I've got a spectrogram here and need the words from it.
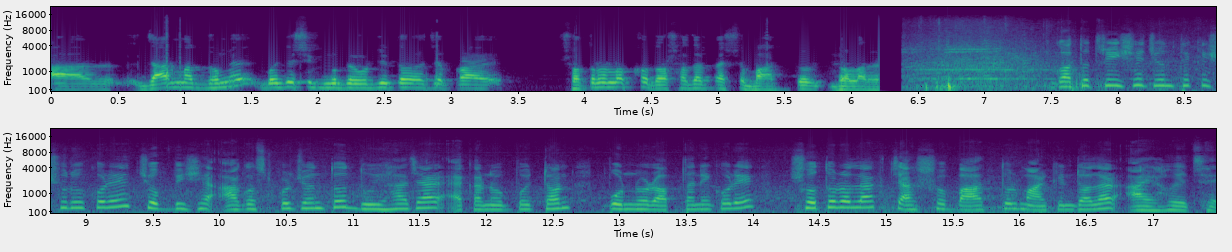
আর যার মাধ্যমে বৈদেশিক মুদ্রা অর্জিত হয়েছে প্রায় সতেরো লক্ষ দশ হাজার চারশো বাহাত্তর ডলারের। গত ত্রিশে জুন থেকে শুরু করে চব্বিশে আগস্ট পর্যন্ত দুই হাজার একানব্বই টন পণ্য রপ্তানি করে সতেরো লাখ চারশো বাহাত্তর মার্কিন ডলার আয় হয়েছে।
